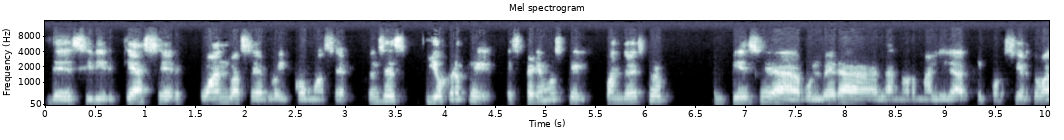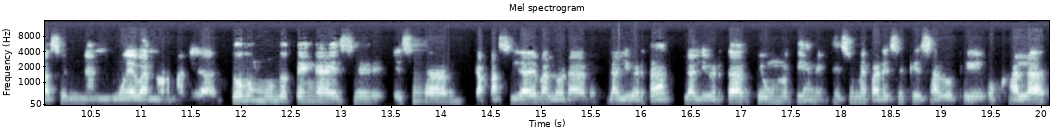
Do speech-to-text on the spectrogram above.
de decidir qué hacer, cuándo hacerlo y cómo hacerlo. Entonces, yo creo que esperemos que cuando esto empiece a volver a la normalidad, que por cierto va a ser una nueva normalidad, todo el mundo tenga ese, esa capacidad de valorar la libertad, la libertad que uno tiene. Eso me parece que es algo que ojalá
